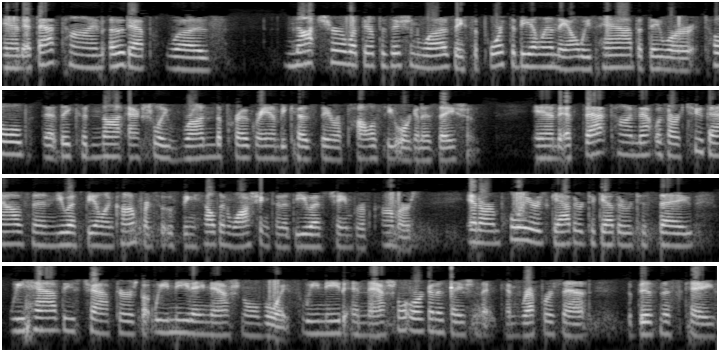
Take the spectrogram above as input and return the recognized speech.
And at that time, ODEP was not sure what their position was. They support the BLN, they always have, but they were told that they could not actually run the program because they're a policy organization. And at that time, that was our 2000 U.S. BLN conference that was being held in Washington at the U.S. Chamber of Commerce. And our employers gathered together to say, we have these chapters, but we need a national voice. We need a national organization that can represent the business case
